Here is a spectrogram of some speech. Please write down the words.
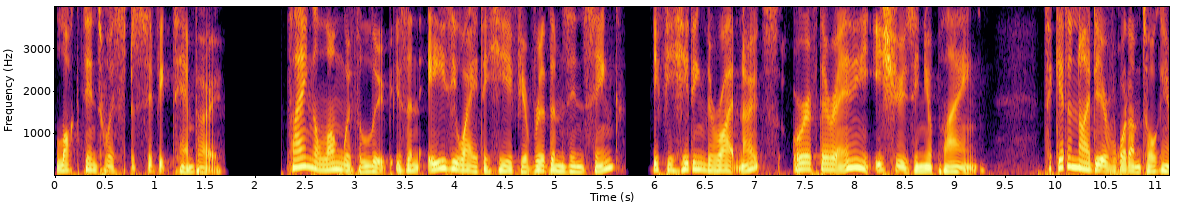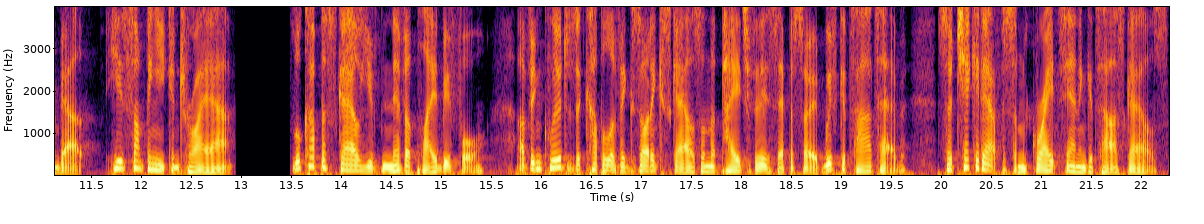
locked into a specific tempo. Playing along with a loop is an easy way to hear if your rhythm's in sync, if you're hitting the right notes, or if there are any issues in your playing. To get an idea of what I'm talking about, here's something you can try out. Look up a scale you've never played before I've included a couple of exotic scales on the page for this episode with Guitar Tab, so check it out for some great sounding guitar scales.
